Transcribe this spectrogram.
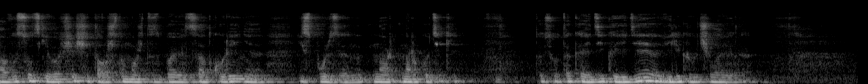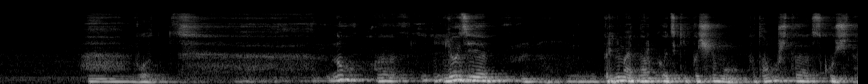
А Высоцкий вообще считал, что может избавиться от курения, используя нар- наркотики. То есть вот такая дикая идея великого человека. А, Вот. Ну, э, люди принимают наркотики. Почему? Потому что скучно.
